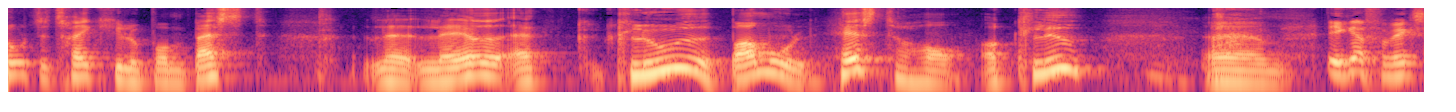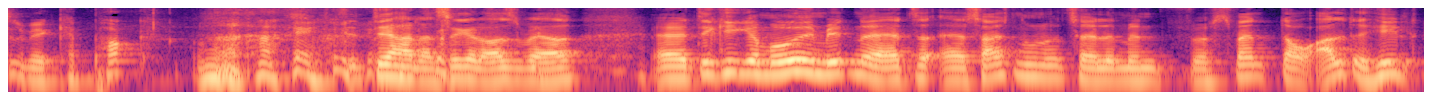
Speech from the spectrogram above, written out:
2-3 kilo bombast la- lavet af klude, bomuld, hestehår og klid. Øh, Ikke at forveksle med kapok. det, det har der sikkert også været. Uh, det gik af mode i midten af, af 1600-tallet, men forsvandt dog aldrig helt,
